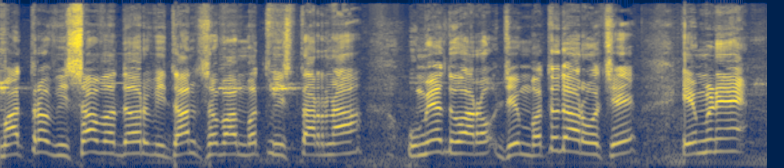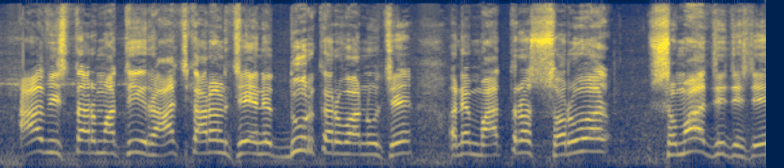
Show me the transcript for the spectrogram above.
માત્ર વિસાવદર વિધાનસભા મત વિસ્તારના ઉમેદવારો, જે મતદારો છે, એમણે આ વિસ્તારમાંથી રાજકારણ છે એને દૂર કરવાનું છે અને માત્ર સર્વ સમાજ જે છે,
